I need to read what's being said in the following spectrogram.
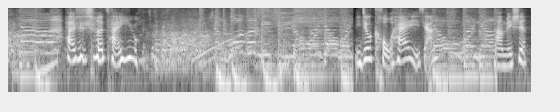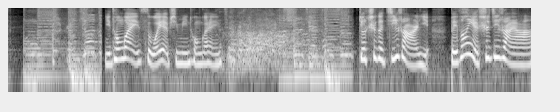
还是吃了蚕蛹？你就口嗨一下啊，没事，你通关一次，我也拼命通关一次，就吃个鸡爪而已。北方也吃鸡爪呀。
